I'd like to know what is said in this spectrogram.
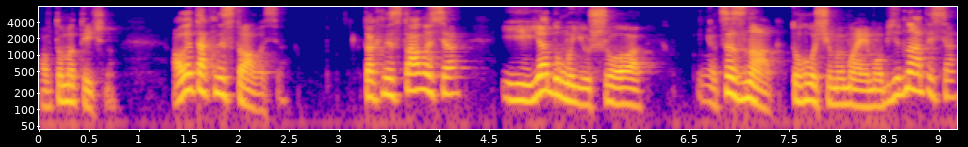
автоматично. Але так не сталося. Так не сталося. І я думаю, що це знак того, що ми маємо об'єднатися.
